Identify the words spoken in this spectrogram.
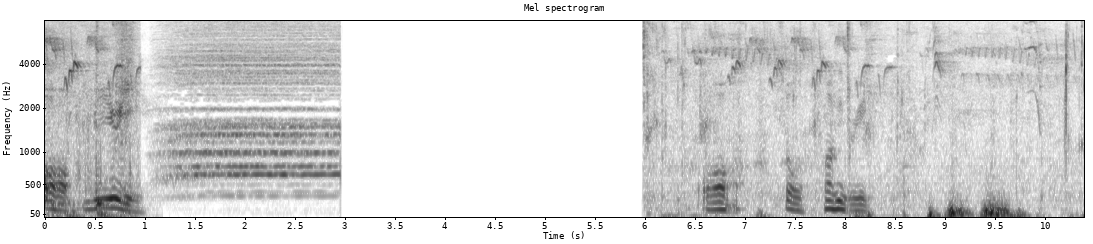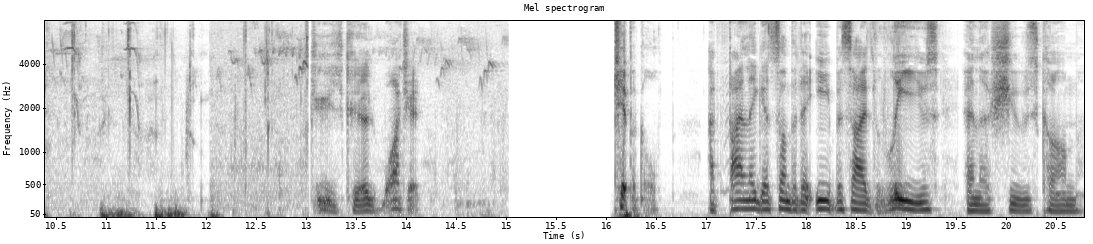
Oh, beauty. Oh, so hungry. Jeez, kid, watch it. Typical. I finally get something to eat besides leaves, and the shoes come.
